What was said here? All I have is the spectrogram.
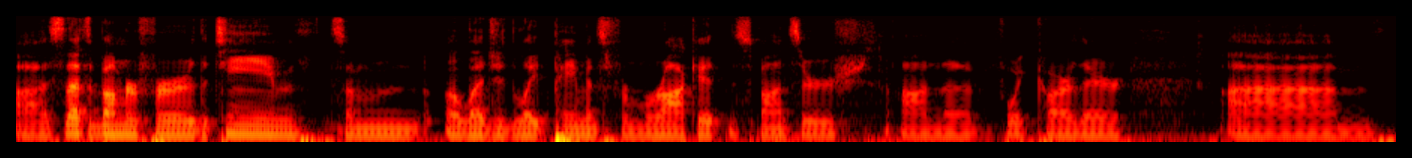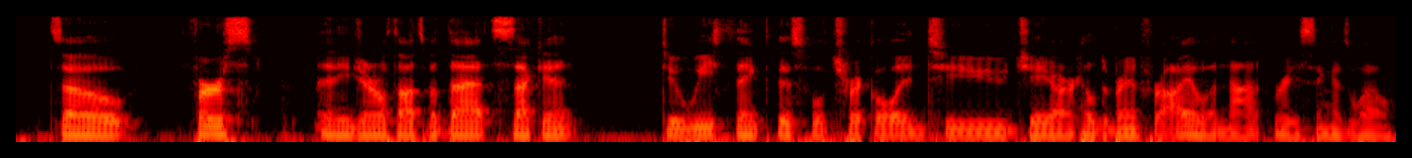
Uh, so that's a bummer for the team. Some alleged late payments from Rocket, the sponsors on the Foyt car there. Um, so first, any general thoughts about that? Second, do we think this will trickle into J.R. Hildebrand for Iowa not racing as well?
